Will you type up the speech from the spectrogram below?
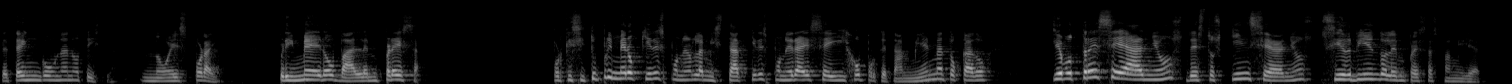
te tengo una noticia, no es por ahí. Primero va la empresa. Porque si tú primero quieres poner la amistad, quieres poner a ese hijo, porque también me ha tocado, llevo 13 años de estos 15 años sirviéndole a empresas familiares.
